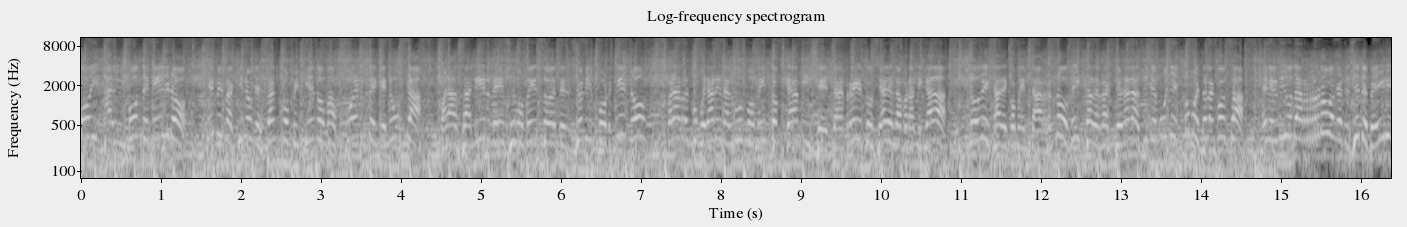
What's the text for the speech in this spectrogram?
hoy al bote negro, que me imagino que están compitiendo más fuerte que nunca para salir de ese momento de tensión y, ¿por qué no?, para recuperar en algún momento camiseta. En redes sociales la fanaticada no deja de comentar, no deja de reaccionar. Así que, Muñe, ¿cómo está la cosa en el vivo de arroba 7 PY?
